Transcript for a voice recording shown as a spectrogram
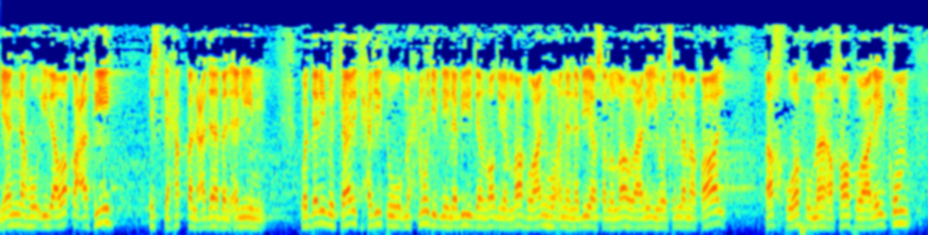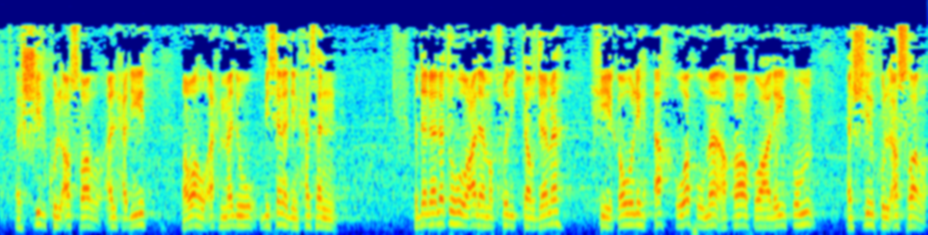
لأنه إذا وقع فيه استحق العذاب الأليم. والدليل الثالث حديث محمود بن لبيد رضي الله عنه أن النبي صلى الله عليه وسلم قال أخوف ما أخاف عليكم الشرك الأصغر الحديث رواه أحمد بسند حسن. ودلالته على مقصود الترجمة في قوله أخوف ما أخاف عليكم الشرك الأصغر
